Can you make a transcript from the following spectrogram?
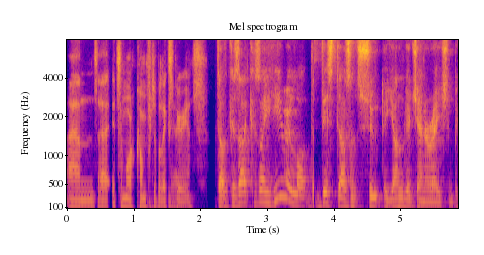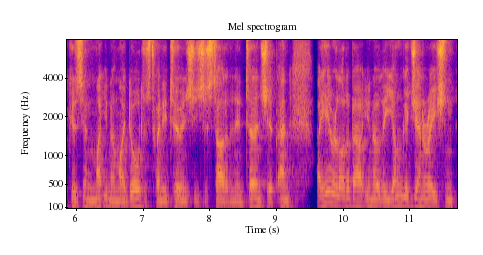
And uh, it's a more comfortable experience. Because i because i hear a lot that this doesn't suit the younger generation because and my you know my daughter's 22 and she's just started an internship. And i hear a lot about you know the younger generation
